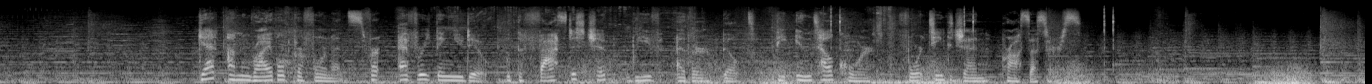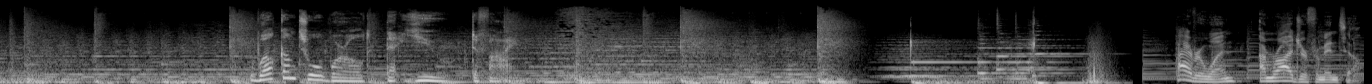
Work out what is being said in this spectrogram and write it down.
Get unrivaled performance for everything you do with the fastest chip we've ever built the Intel Core 14th Gen processors. Welcome to a world that you define. Hi, everyone. I'm Roger from Intel.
